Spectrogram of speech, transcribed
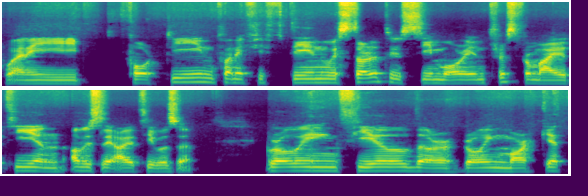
2014, 2015, we started to see more interest from IoT. And obviously IoT was a growing field or growing market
